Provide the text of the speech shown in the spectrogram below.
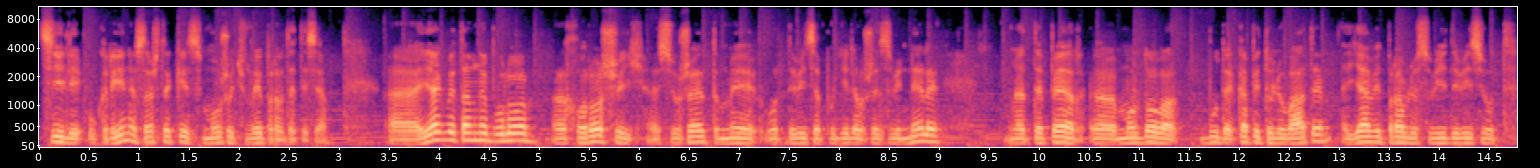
цілі України все ж таки зможуть виправдатися. Е, Як би там не було, е, хороший сюжет. Ми, от дивіться, Поділля вже звільнили. Е, Тепер е, Молдова буде капітулювати. Я відправлю свої дивізії, от,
